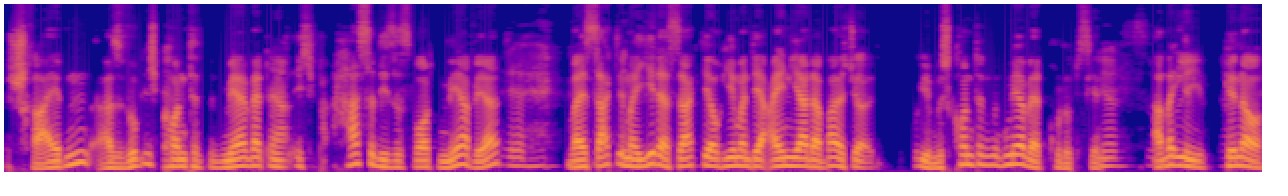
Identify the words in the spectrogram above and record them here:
schreiben, also wirklich. Content mit Mehrwert. Ja. Ich hasse dieses Wort Mehrwert, ja. weil es sagt immer jeder, es sagt ja auch jemand, der ein Jahr dabei ist, ja, ihr müsst Content mit Mehrwert produzieren. So aber ihr, genau,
